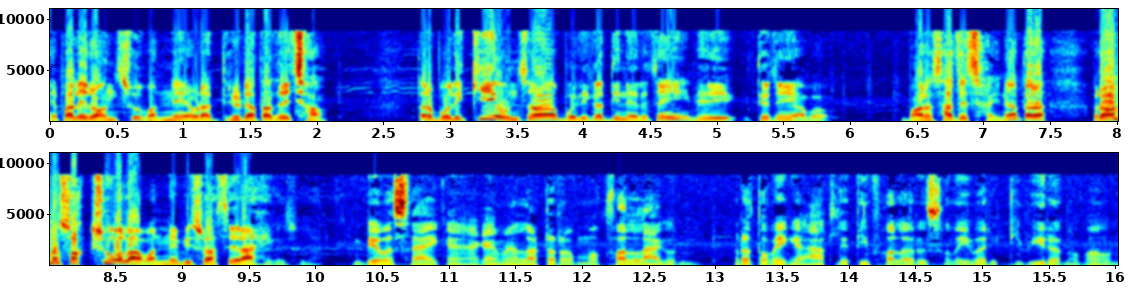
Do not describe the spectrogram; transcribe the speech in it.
नेपालै रहन्छु भन्ने एउटा दृढता चाहिँ छ। तर भोलि के हुन्छ भोलिका दिनहरू चाहिँ फेरि त्यो चाहिँ अब भरोसा चाहिँ छैन। तर रहन सक्छु होला भन्ने विश्वास चाहिँ राखेको छु व्यवसायका हाँगामा लटरम्म फल लागुन् र तपाईँको हातले ती फलहरू सधैँभरि टिपिरहन पाउन्।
